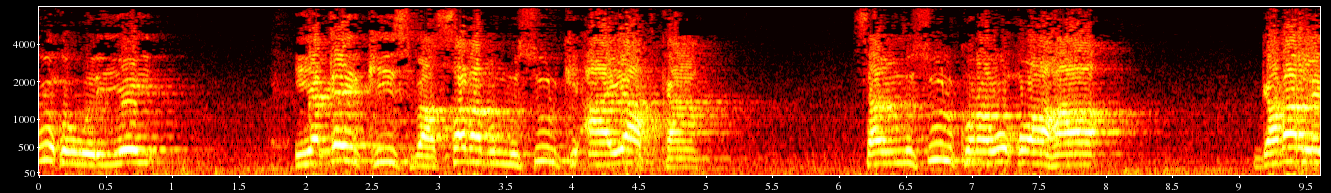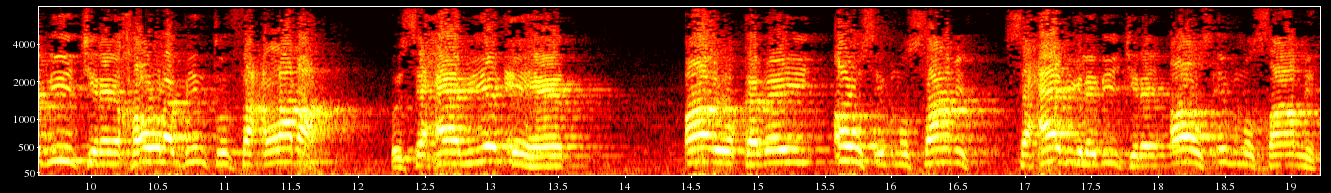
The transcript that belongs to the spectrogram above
wuxuu wariyey iyo qayrkiisba sababu nusuulkii aayaadkan sabab nusuulkuna wuxuu ahaa gabar la dhihi jiray khawla bintu thaclaba oo saxaabiyad ahayd oo uu qabay aws ibnu saamit saxaabiga la dhihi jiray aws ibnu saamit.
